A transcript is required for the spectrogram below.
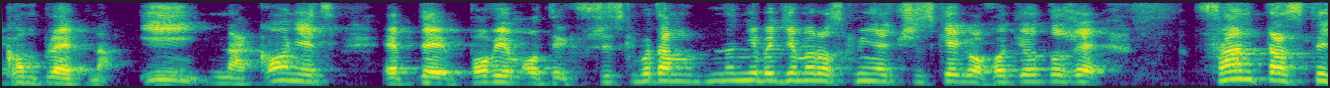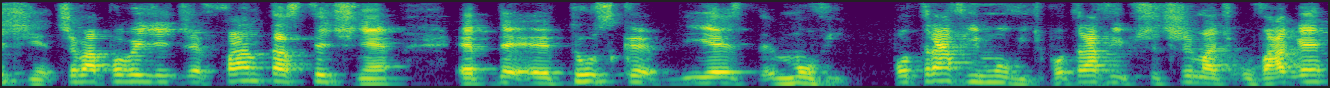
kompletna. I na koniec powiem o tych wszystkich, bo tam no nie będziemy rozkminiać wszystkiego. Chodzi o to, że fantastycznie, trzeba powiedzieć, że fantastycznie Tusk jest, mówi potrafi mówić, potrafi przytrzymać uwagę,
